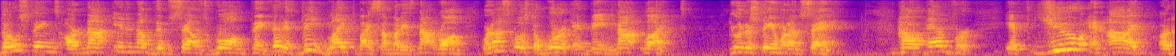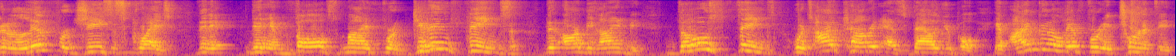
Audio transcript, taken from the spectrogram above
those things are not in and of themselves wrong things. That is, being liked by somebody is not wrong. We're not supposed to work at being not liked. You understand what I'm saying? However, if you and I are going to live for Jesus Christ, then it, then it involves my forgetting things that are behind me. Those things which I counted as valuable, if I'm going to live for eternity,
